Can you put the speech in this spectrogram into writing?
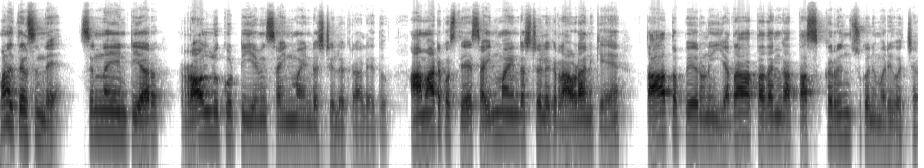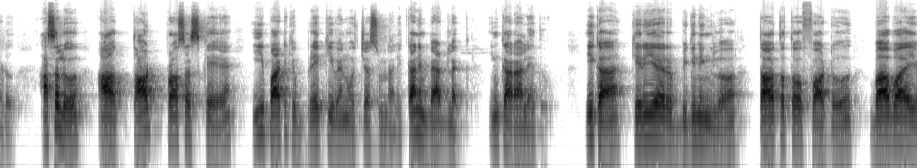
మనకు తెలిసిందే చిన్న ఎన్టీఆర్ రాళ్ళు కొట్టి ఏమీ సైన్మా ఇండస్ట్రీలోకి రాలేదు. ఆ మాటకొస్తే సైన్మా ఇండస్ట్రీలోకి రావడానికే తాత పేరుని యథాతథంగా తస్కరించుకొని మరీ వచ్చాడు. అసలు ఆ థాట్ ప్రాసెస్కే ఈ పాటికి బ్రేక్ ఈవెన్ వచ్చేస్తుండాలి. కానీ బ్యాడ్ లక్ ఇంకా రాలేదు. ఇక కెరియర్ బిగినింగ్లో తాతతో పాటు బాబాయ్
